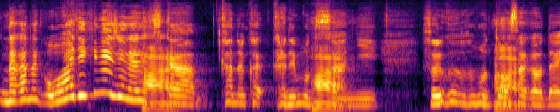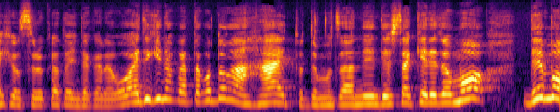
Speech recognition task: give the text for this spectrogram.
なかなかお会いできないじゃないですか。はかのか金本さんに、そういうこと本当大阪を代表する方にだからお会いできなかったことがはいとても残念でしたけれども、でも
